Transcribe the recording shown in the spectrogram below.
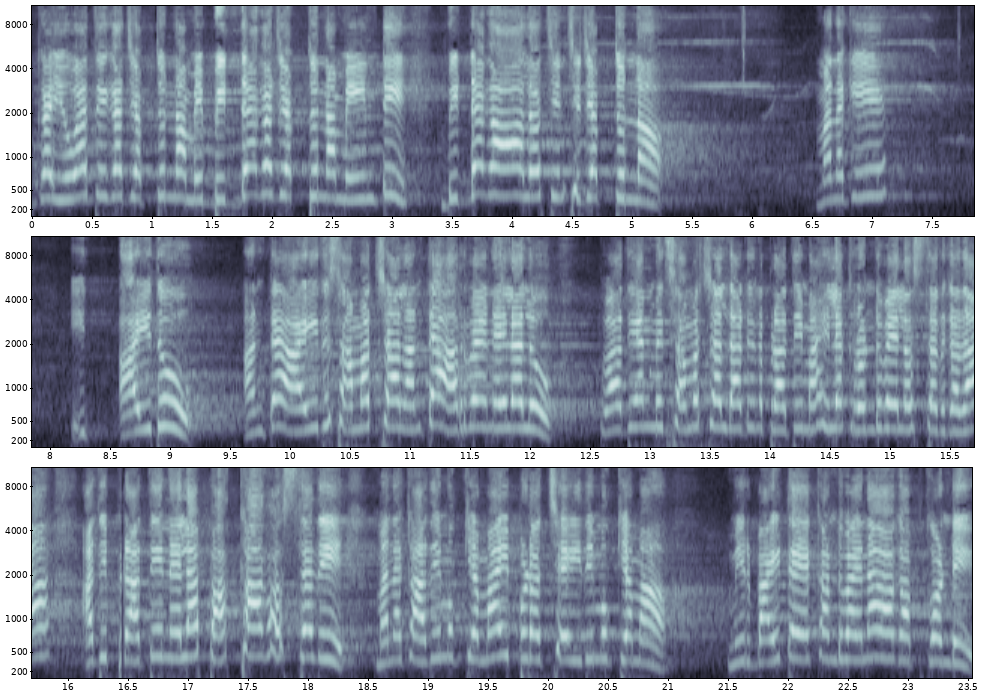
ఒక యువతిగా చెప్తున్నా మీ బిడ్డగా చెప్తున్నా మీ ఇంటి బిడ్డగా ఆలోచించి చెప్తున్నా. మనకి ఐదు అంటే ఐదు సంవత్సరాలు అంటే అరవై నెలలు. పద్దెనిమిది సంవత్సరాలు దాటిన ప్రతి మహిళకు రెండు వేలు వస్తుంది కదా? అది ప్రతి నెల పక్కాగా వస్తుంది. మనకు అది ముఖ్యమా? ఇప్పుడు వచ్చే ఇది ముఖ్యమా? మీరు బయట ఏ కండువైనా కప్పుకోండి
